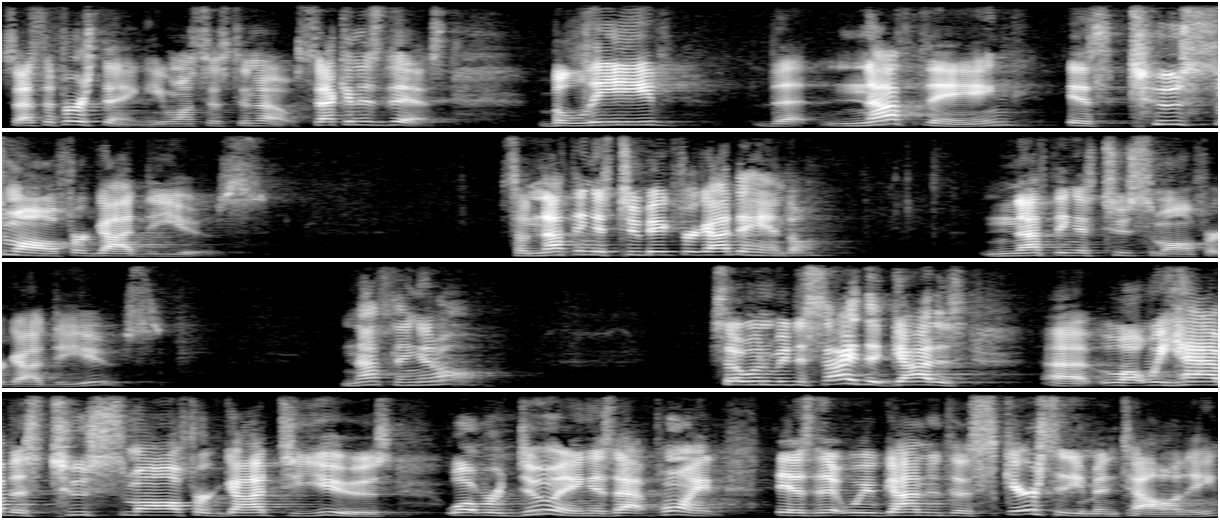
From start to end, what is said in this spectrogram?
So that's the first thing he wants us to know. Second is this believe that nothing is too small for God to use. So nothing is too big for God to handle, nothing is too small for God to use. Nothing at all. So when we decide that God is, uh, what we have is too small for God to use, what we're doing is that point is that we've gotten into a scarcity mentality.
